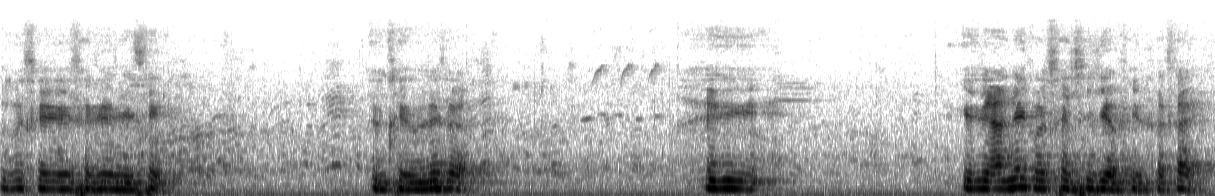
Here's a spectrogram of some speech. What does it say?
राजकीय सगळे नेते त्यांचे उमेदवार आणि गेली अनेक वर्षाची जी आपली कथा आहे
